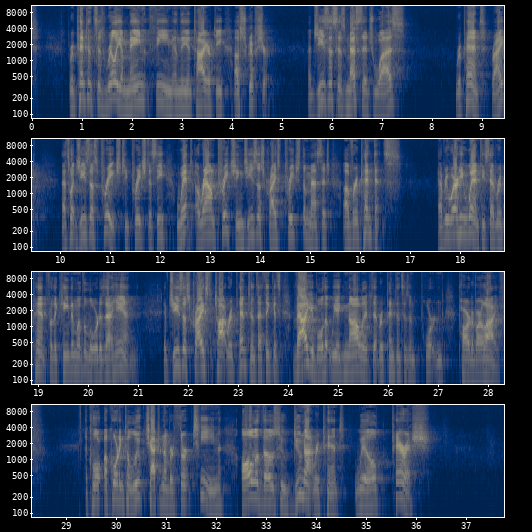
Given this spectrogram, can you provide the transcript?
Repentance is really a main theme in the entirety of Scripture. Uh, Jesus' message was repent, right? That's what Jesus preached. He preached as he went around preaching, Jesus Christ preached the message of repentance. Everywhere he went, he said, Repent, for the kingdom of the Lord is at hand. If Jesus Christ taught repentance, I think it's valuable that we acknowledge that repentance is an important part of our life. According to Luke chapter number 13, all of those who do not repent will perish.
